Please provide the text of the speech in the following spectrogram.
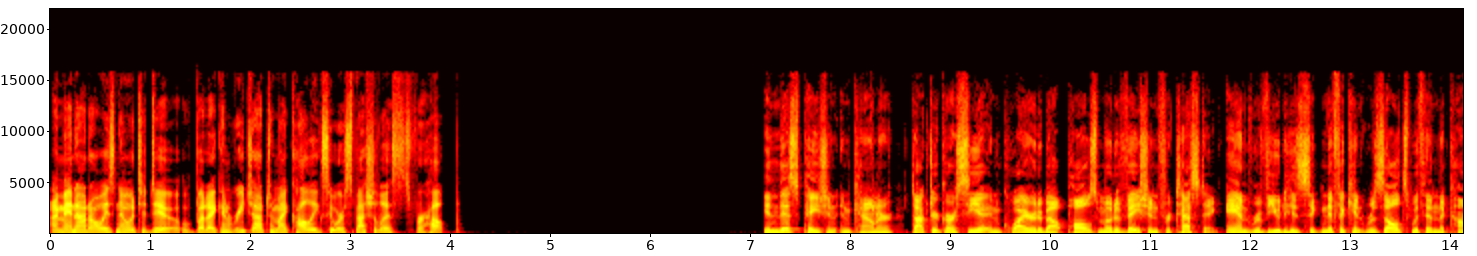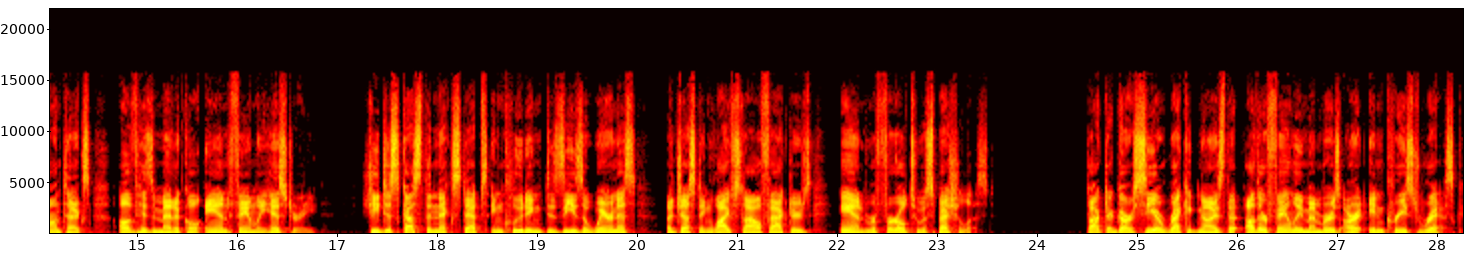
I may not always know what to do, but I can reach out to my colleagues who are specialists for help. In this patient encounter, Dr. Garcia inquired about Paul's motivation for testing and reviewed his significant results within the context of his medical and family history. She discussed the next steps, including disease awareness, adjusting lifestyle factors, and referral to a specialist. Dr. Garcia recognized that other family members are at increased risk.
